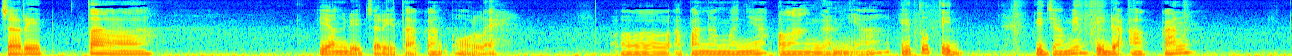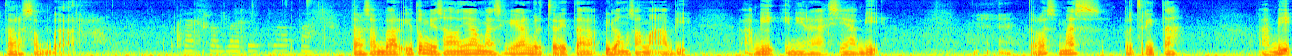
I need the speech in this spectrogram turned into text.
cerita yang diceritakan oleh eh, apa namanya pelanggannya itu ti- dijamin tidak akan tersebar. Tersebar itu apa? Tersebar itu misalnya Mas Kian bercerita bilang sama Abi, Abi ini rahasia Abi. Terus Mas bercerita, Abi,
